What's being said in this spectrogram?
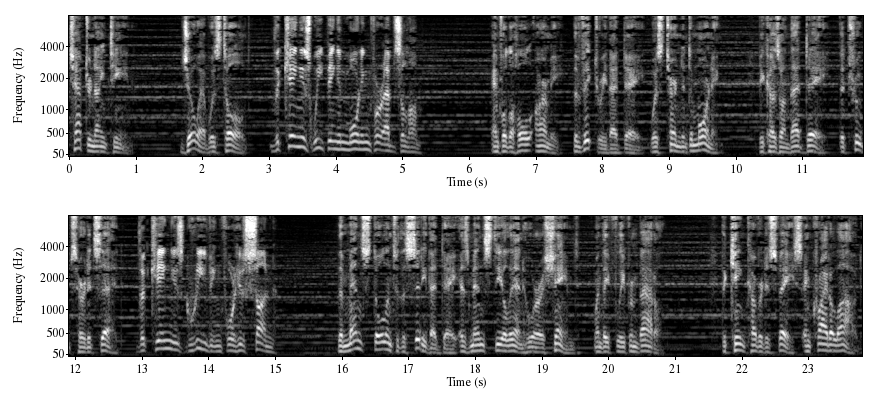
Chapter 19 Joab was told, The king is weeping and mourning for Absalom. and for the whole army the victory that day was turned into mourning, because on that day the troops heard it said, The king is grieving for his son. The men stole into the city that day as men steal in who are ashamed when they flee from battle. The king covered his face and cried aloud.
